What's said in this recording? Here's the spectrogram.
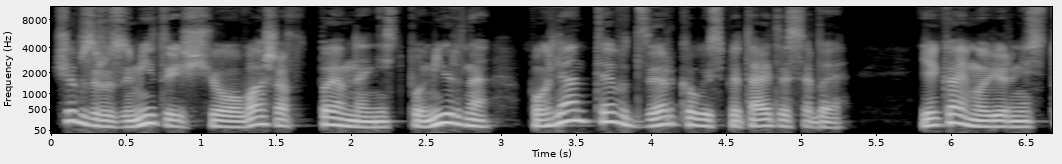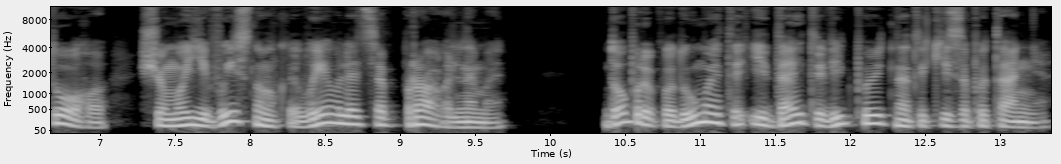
Щоб зрозуміти, що ваша впевненість помірна, погляньте в дзеркало і спитайте себе, яка ймовірність того, що мої висновки виявляться правильними? Добре подумайте і дайте відповідь на такі запитання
